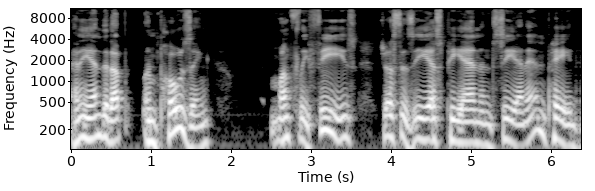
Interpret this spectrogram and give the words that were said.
And he ended up imposing monthly fees just as ESPN and CNN paid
